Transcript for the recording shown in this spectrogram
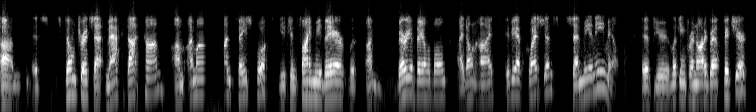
Um, it's filmtrix at mac.com. Um, I'm on, on Facebook. You can find me there. With, I'm very available. I don't hide. If you have questions, send me an email. If you're looking for an autographed picture,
